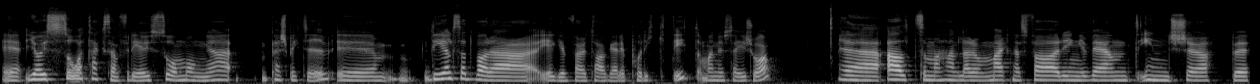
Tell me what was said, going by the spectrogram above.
Eh, jag är så tacksam för det, jag har ju så många perspektiv. Eh, dels att vara egenföretagare på riktigt, om man nu säger så. Eh, allt som handlar om marknadsföring, event, inköp, eh,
